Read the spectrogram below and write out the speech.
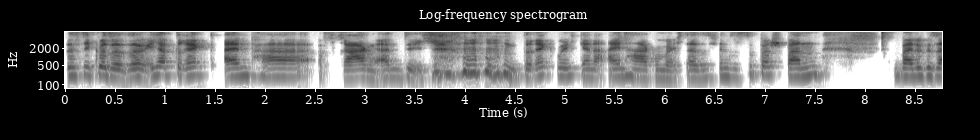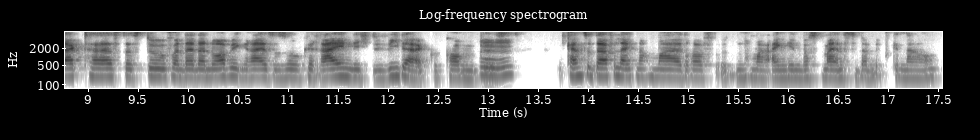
Das ist die Kurzfassung. Ich habe direkt ein paar Fragen an dich. direkt, wo ich gerne einhaken möchte. Also ich finde es super spannend, weil du gesagt hast, dass du von deiner Norwegen-Reise so gereinigt wiedergekommen bist. Mhm. Kannst du da vielleicht nochmal drauf noch mal eingehen? Was meinst du damit genau?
